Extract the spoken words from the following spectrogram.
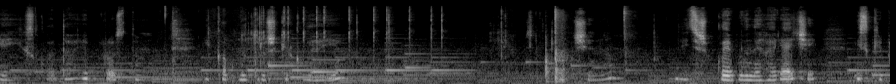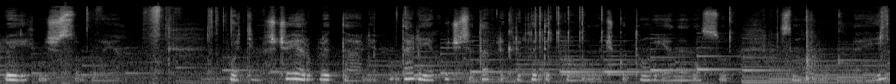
Я їх складаю просто і капну трошки клею. Таким чином. Дивіться, щоб клей був не гарячий і скріплю їх між собою. Потім, що я роблю далі? Далі я хочу сюди прикріпити проволочку, тому я нанесу знову клей.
